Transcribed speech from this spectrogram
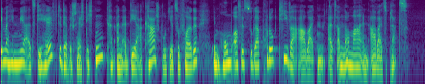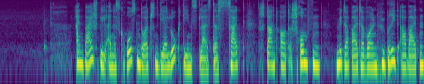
Immerhin mehr als die Hälfte der Beschäftigten kann einer DAK-Studie zufolge im Homeoffice sogar produktiver arbeiten als am normalen Arbeitsplatz. Ein Beispiel eines großen deutschen Dialogdienstleisters zeigt, Standorte schrumpfen, Mitarbeiter wollen hybrid arbeiten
